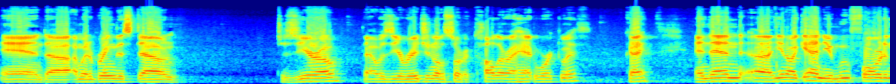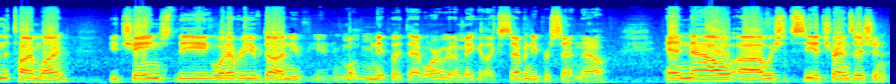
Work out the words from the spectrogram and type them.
and uh, I'm going to bring this down to zero. That was the original sort of color I had worked with. Okay. And then, uh, you know, again, you move forward in the timeline. You change the whatever you've done. you you manipulate that more. I'm going to make it like 70% now. And now uh, we should see a transition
